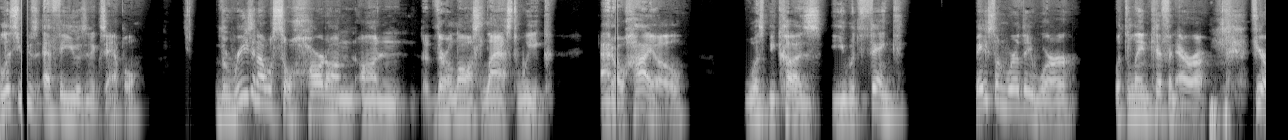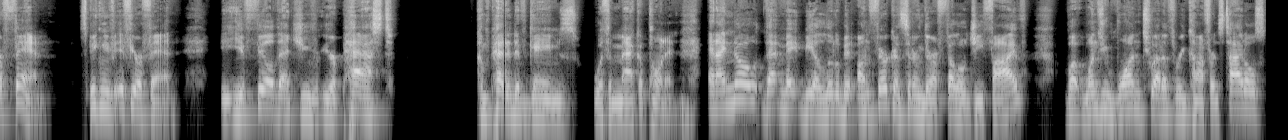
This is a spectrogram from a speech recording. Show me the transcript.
let's use FAU as an example. The reason I was so hard on on their loss last week at Ohio was because you would think, based on where they were with the Lane Kiffin era, if you're a fan, speaking of if you're a fan, you feel that you you're past competitive games with a MAC opponent. And I know that may be a little bit unfair considering they're a fellow G5, but once you've won two out of three conference titles,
